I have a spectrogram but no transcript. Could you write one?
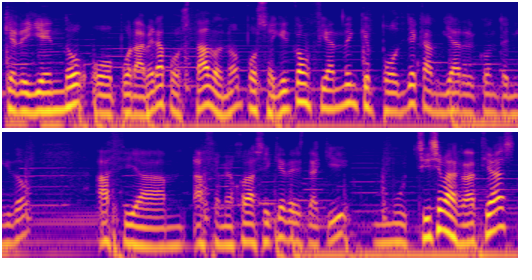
creyendo o por haber apostado, ¿no? Por seguir confiando en que podría cambiar el contenido hacia, hacia mejor. Así que desde aquí, muchísimas gracias.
